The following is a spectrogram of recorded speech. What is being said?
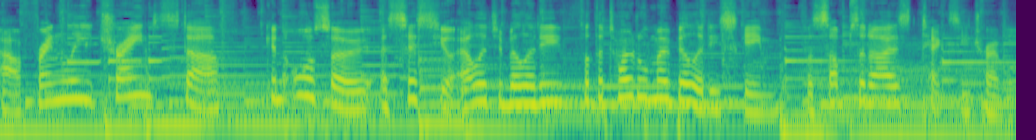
Our friendly, trained staff can also assess your eligibility for the Total Mobility Scheme for subsidised taxi travel.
